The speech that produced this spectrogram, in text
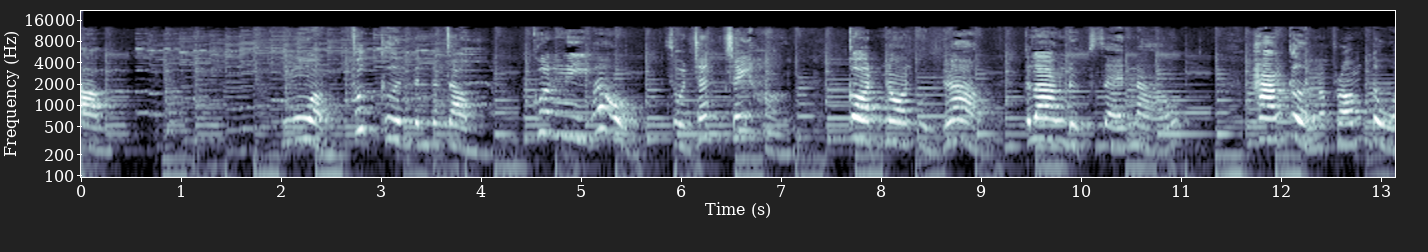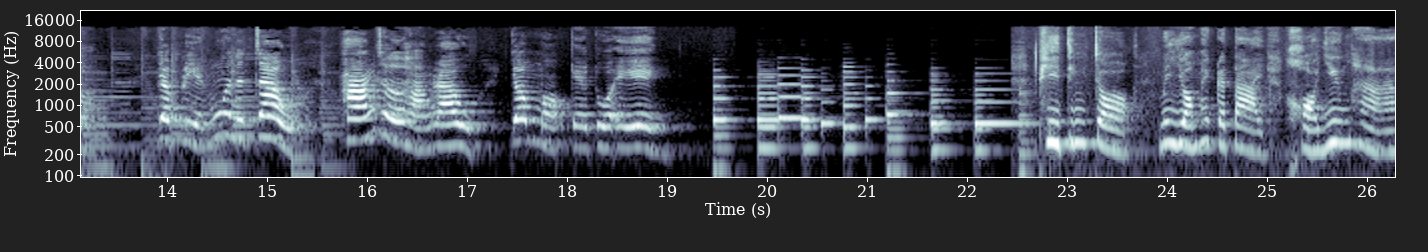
ามง่วงทุกคืนเป็นประจำคุณมีผ้าห่มส่วนฉันใช้หางกอดนอนอุ่นร่าง กลางดึกแสนหนาว หางเกิดมาพร้อมตัว อย่าเปลี่ยนมั่วนะเจ้า หางเธอหางเราย่อมเหมาะแก่ตัวเอง พี่จิ้งจอกไม่ยอมให้กระต่ายขอยืมหาง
